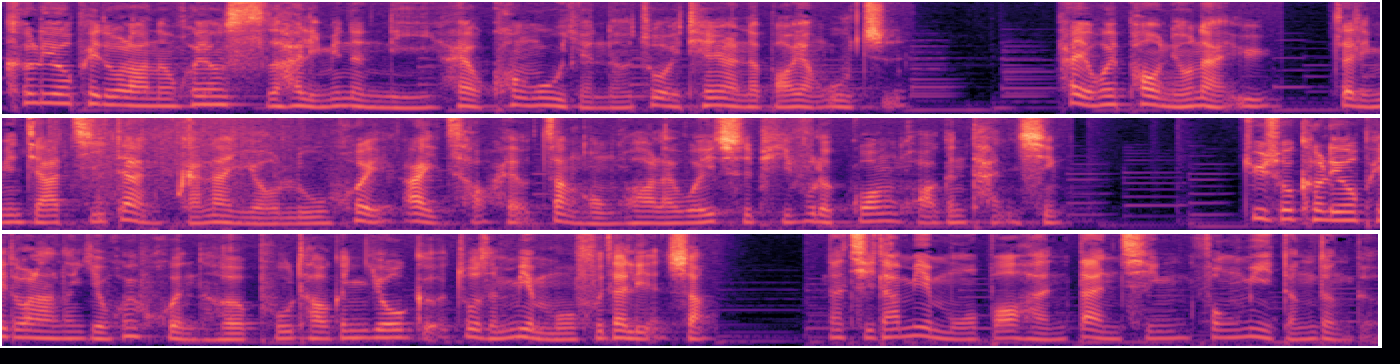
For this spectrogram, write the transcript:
克利欧佩多拉呢，会用死海里面的泥还有矿物盐呢，作为天然的保养物质。它也会泡牛奶浴，在里面加鸡蛋、橄榄油、芦荟、艾草还有藏红花来维持皮肤的光滑跟弹性。据说克利欧佩多拉呢，也会混合葡萄跟优格做成面膜敷在脸上。那其他面膜包含蛋清、蜂蜜等等的，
